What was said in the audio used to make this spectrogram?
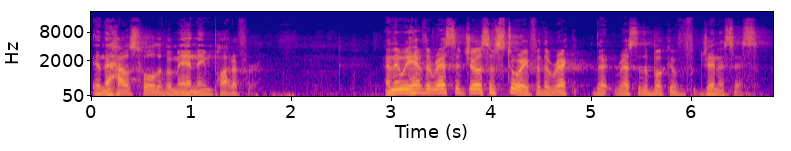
in the household of a man named Potiphar. And then we have the rest of Joseph's story for the, rec- the rest of the book of Genesis.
